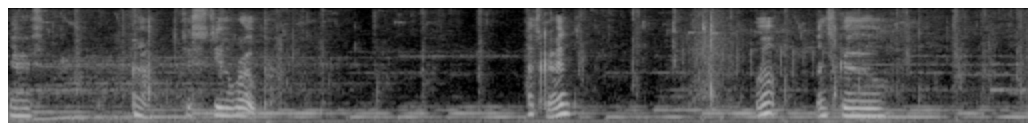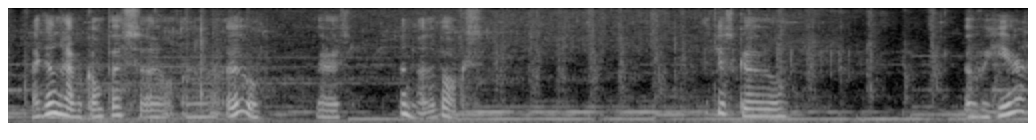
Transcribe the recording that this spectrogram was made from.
There's oh, just steel rope. That's good. Well, let's go. I don't have a compass, so uh, oh, there's another box. Let's just go over here.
